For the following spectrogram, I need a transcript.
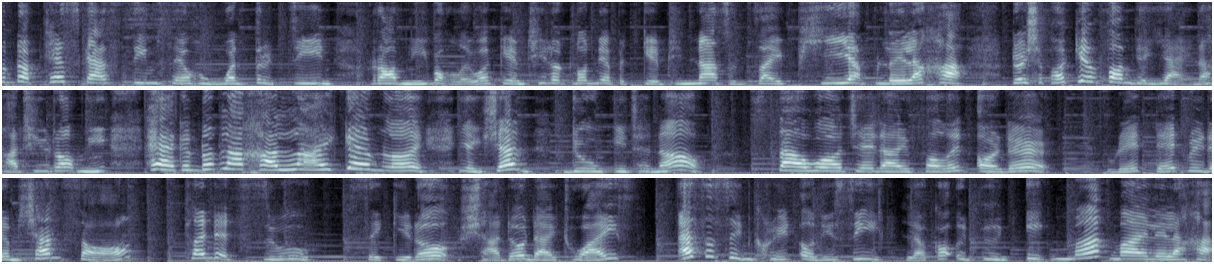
สำหรับเทศกาล Steam Sale ของวันตรุษจีน รอบนี้บอกเลยว่าเกมที่ลดลดเนี่ยเป็นเกมที่น่าสนใจเพียบเลยล่ะค่ะ โดยเฉพาะเกมฟอร์มใหญ่ๆนะคะ ที่รอบนี้แห่กันลดราคาหลายเกมเลย อย่างเช่น Doom Eternal Star Wars Jedi Fallen Order Red Dead Redemption 2 Planet Zoo Sekiro Shadow Die Twice Assassin's Creed Odyssey แล้วก็อื่นๆ อีกมากมายเลยล่ะค่ะ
